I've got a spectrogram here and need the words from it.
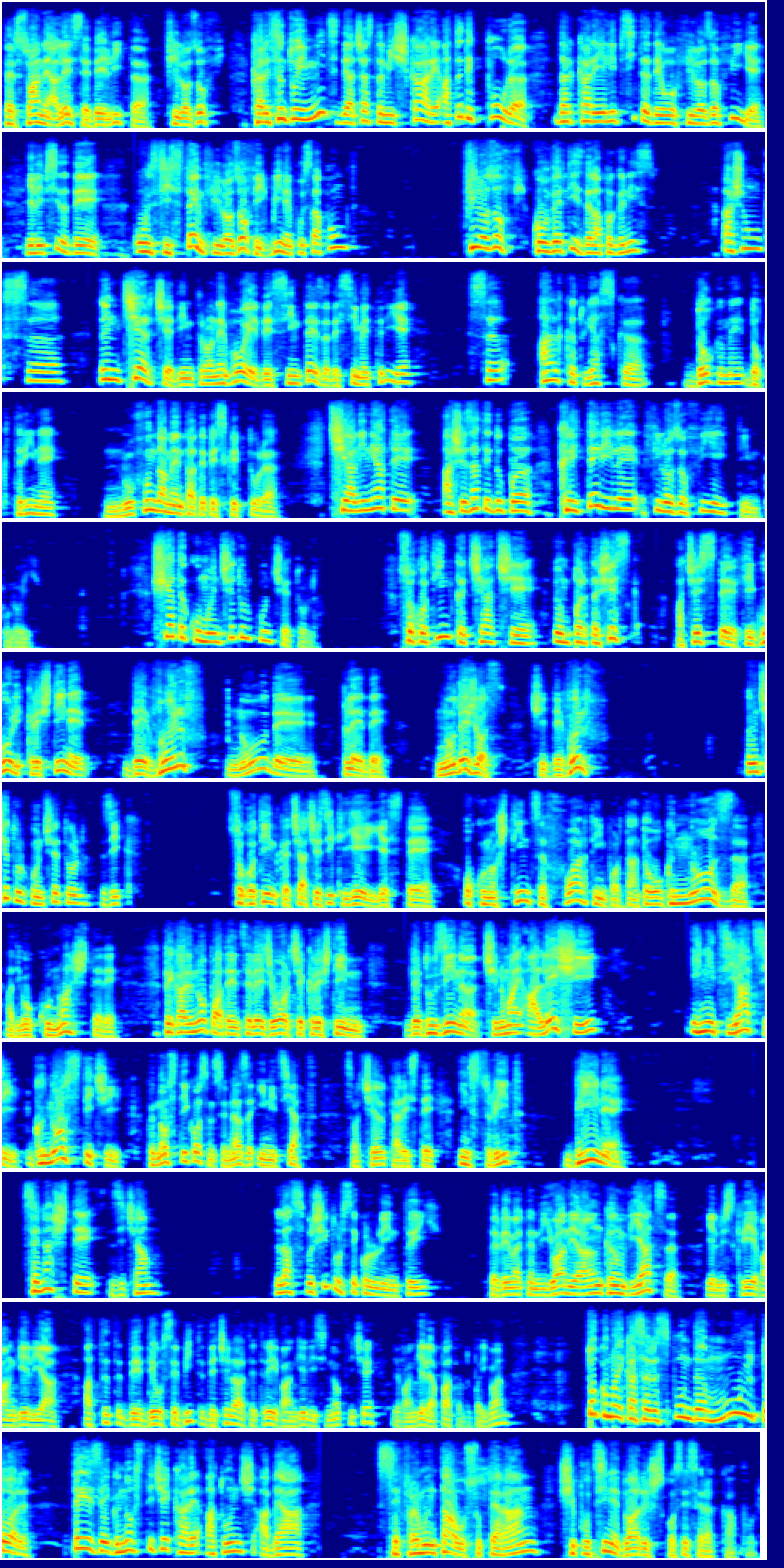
persoane alese de elită, filozofi, care sunt uimiți de această mișcare atât de pură, dar care e lipsită de o filozofie, e lipsită de un sistem filozofic bine pus la punct, filozofi convertiți de la păgânism ajung să încerce dintr-o nevoie de sinteză, de simetrie, să alcătuiască dogme, doctrine nu fundamentate pe scriptură, ci aliniate, așezate după criteriile filozofiei timpului. Și iată cum încetul cu încetul, socotind că ceea ce împărtășesc aceste figuri creștine de vârf, nu de plebe, nu de jos, ci de vârf. Încetul cu încetul zic, socotind că ceea ce zic ei este o cunoștință foarte importantă, o gnoză, adică o cunoaștere, pe care nu o poate înțelege orice creștin de duzină, ci numai aleșii, inițiații, gnosticii. Gnosticos însemnează inițiat sau cel care este instruit bine. Se naște, ziceam, la sfârșitul secolului I, pe vremea când Ioan era încă în viață, el își scrie Evanghelia atât de deosebit de celelalte trei Evanghelii sinoptice, Evanghelia patra după Ioan, tocmai ca să răspundă multor teze gnostice care atunci abia se frământau subteran și puține doar își scoseseră capul.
